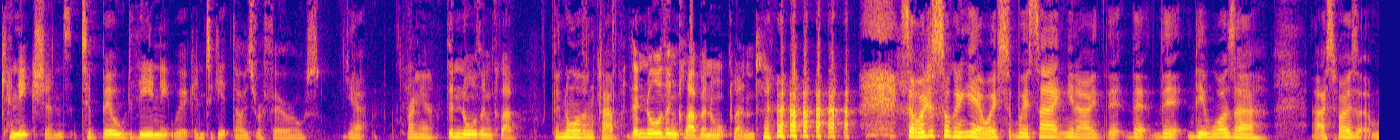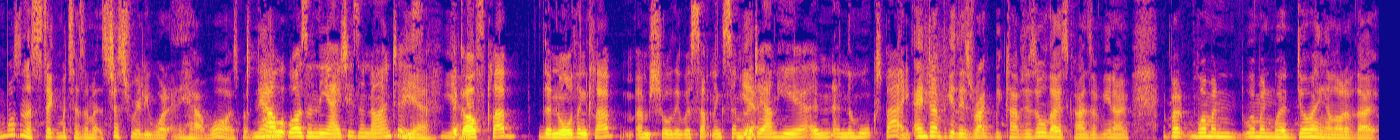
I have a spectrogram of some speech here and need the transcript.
connections, to build their network and to get those referrals. yeah, brilliant. The Northern Club. The Northern Club. The Northern Club in Auckland. So we're just talking. Yeah, we're we're saying you know that, that, that there was a, I suppose it wasn't a stigmatism. It's just really what how it was. But now How it was in the 80s and 90s. Yeah, yeah. The golf club, the Northern Club. I'm sure there was something similar Yeah. down here in, in the Hawke's Bay. And don't forget, there's rugby clubs. There's all those kinds of, you know. But women, women were doing a lot of that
